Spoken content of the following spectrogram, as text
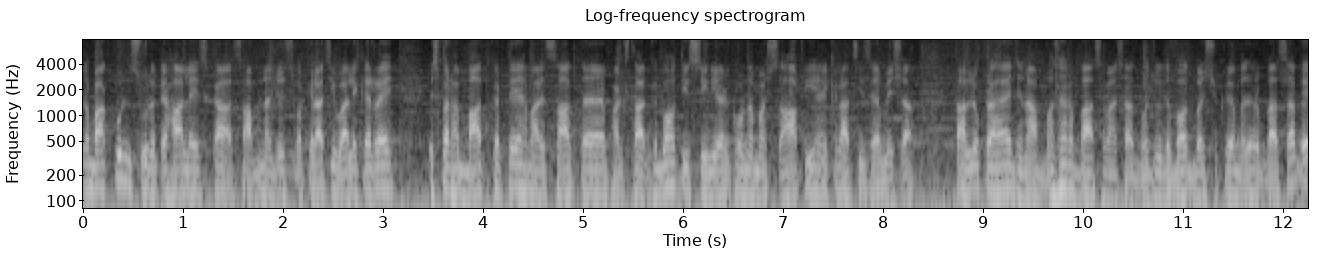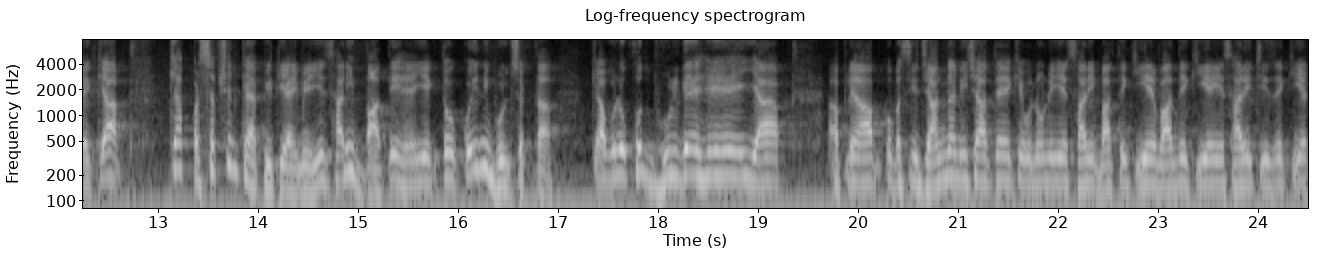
तबाकुन सूरत हाल है इसका सामना जो इस वक्त कराची वाले कर रहे हैं। इस पर हम बात करते हैं। हमारे साथ पाकिस्तान के बहुत ही सीनियर कोनमा सहाफ़ी हैं। कराची से हमेशा ताल्लुक़ रहा है। जनाब मज़हर अब्बास हमारे साथ मौजूद है। बहुत बहुत शुक्रिया मज़हर अब्बास साहब। क्या क्या परसेप्शन क्या है पीटीआई में? ये सारी बातें हैं, ये तो कोई नहीं भूल सकता। क्या वो लोग खुद भूल गए हैं या अपने आप को बस ये जानना नहीं चाहते हैं कि उन्होंने ये सारी बातें की हैं, वादे किए हैं, ये सारी चीज़ें की हैं?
